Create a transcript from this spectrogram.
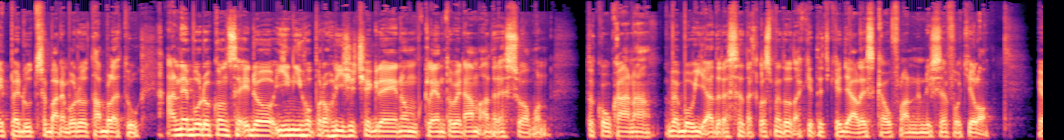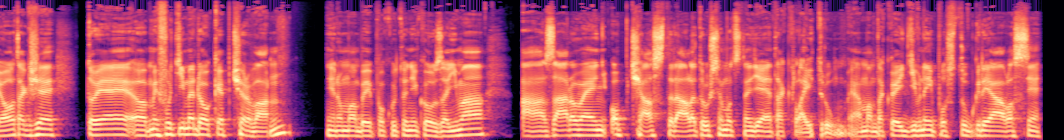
iPadu třeba nebo do tabletu a nebo dokonce i do jiného prohlížeče, kde jenom klientovi dám adresu a on to kouká na webové adrese, takhle jsme to taky teďka dělali s Kauflandem, když se fotilo. Jo, takže to je, eh, my fotíme do Capture One, jenom aby pokud to někoho zajímá, a zároveň občas, teda, ale to už se moc neděje, tak Lightroom. Já mám takový divný postup, kdy já vlastně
